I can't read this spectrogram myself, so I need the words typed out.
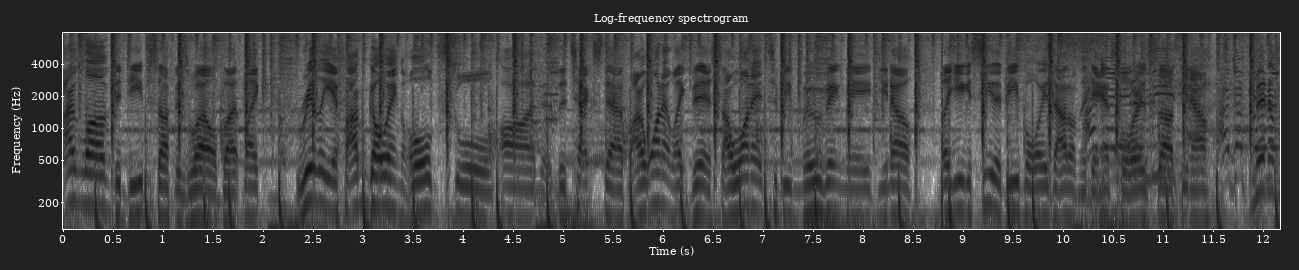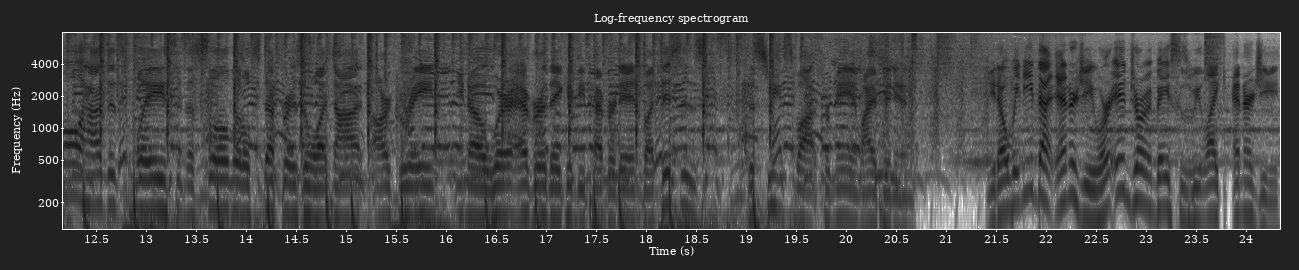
I love the deep stuff as well, but like really, if I'm going old school on the tech step, I want it like this. I want it to be moving me. You know, like you can see the b boys out on the dance floor and stuff. You know, minimal has its place, and the slow little steppers and whatnot are great. You know, wherever they could be peppered in, but this is the sweet spot for me, in my opinion. You know, we need that energy. We're in drum and bass because we like energy.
